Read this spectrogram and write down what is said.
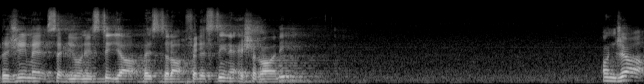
رژیم صهیونیستی یا به اصطلاح فلسطین اشغالی. اونجا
